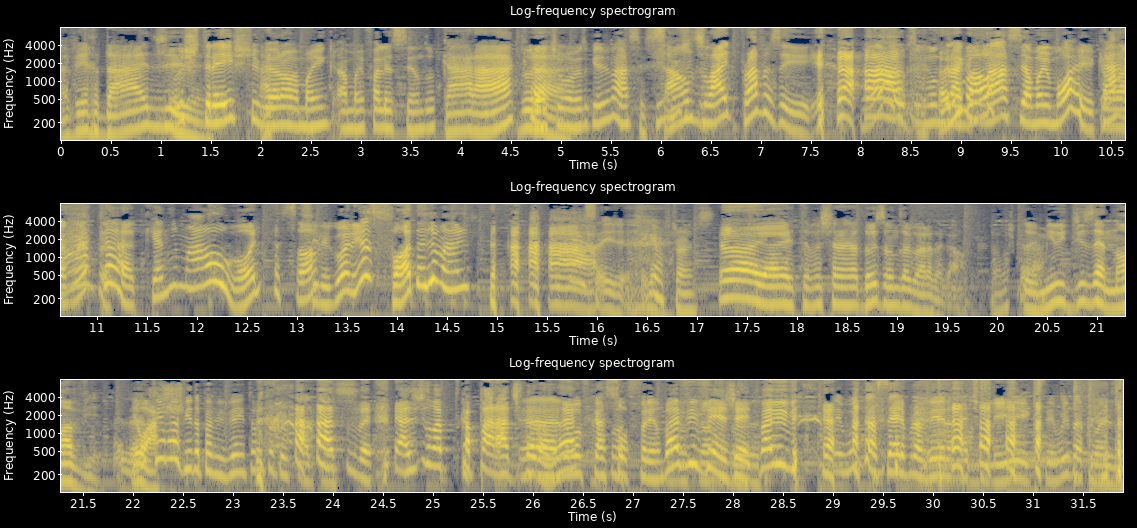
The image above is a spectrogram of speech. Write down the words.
é verdade. Os três tiveram a mãe, a mãe falecendo Caraca. durante o momento que eles nascem. Sim, Sounds like prophecy. Ah, um dragão nasce, a mãe morre, que. Caraca, que animal. Olha só. Se ligou nisso? Foda demais. É isso aí, gente. É Game of Thrones. Ai, ai, temos esperar dois anos agora, legal. Vamos esperar. 2019, eu, Eu, acho. tenho uma vida pra viver, então não tô preocupado com Ah, isso. É, a gente não vai ficar parado esperando, É, eu né? não vou ficar sofrendo. Vai viver, canto. gente, vai viver. Tem muita série pra ver na Netflix, tem muita coisa.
